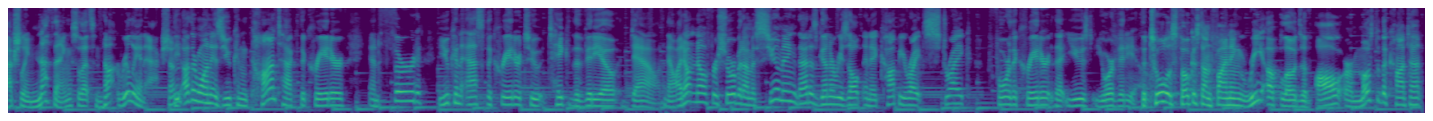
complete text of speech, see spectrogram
actually nothing, so that's not really an action. The other one is you can contact the creator, and third, you can ask the creator to take the video down. Now, I don't know for sure, but I'm assuming that is gonna result in a copyright strike for the creator that used your video. The tool is focused on finding re-uploads of all or most of the content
